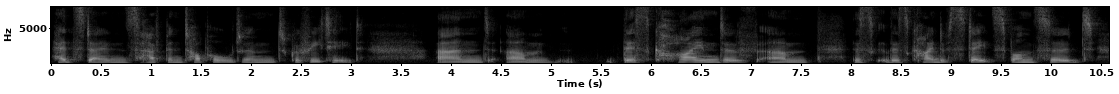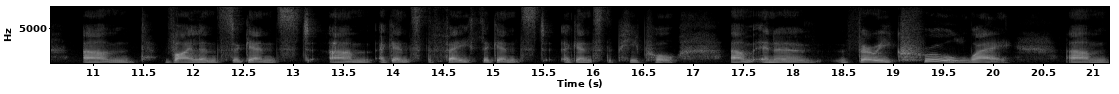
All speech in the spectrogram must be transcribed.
headstones have been toppled and graffitied. And um, this kind of um, this this kind of state-sponsored um, violence against um, against the faith, against against the people, um, in a very cruel way, um,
